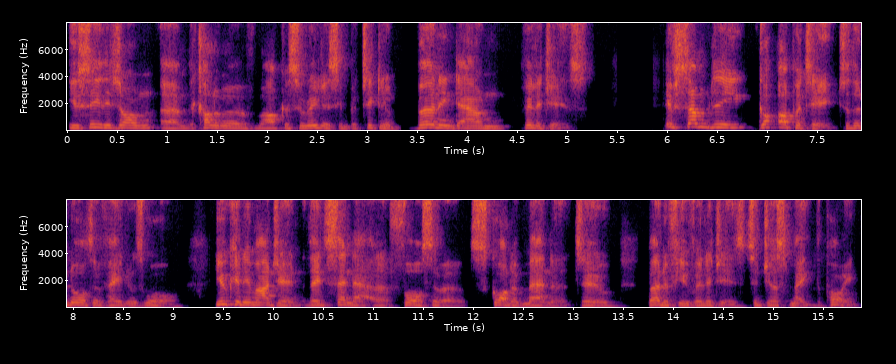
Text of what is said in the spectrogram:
You see this on um, the column of Marcus Aurelius in particular, burning down villages. If somebody got uppity to the north of Hadrian's Wall, you can imagine they'd send out a force of a squad of men to burn a few villages to just make the point,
